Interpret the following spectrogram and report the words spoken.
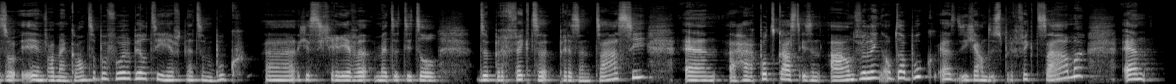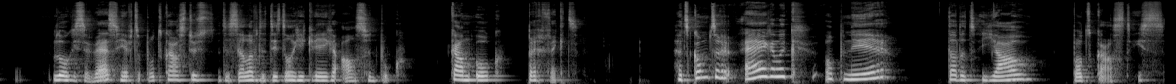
zo een van mijn klanten bijvoorbeeld, die heeft net een boek geschreven met de titel De Perfecte Presentatie. En haar podcast is een aanvulling op dat boek. Hè. Die gaan dus perfect samen. En Logischerwijs heeft de podcast dus dezelfde titel gekregen als het boek. Kan ook perfect. Het komt er eigenlijk op neer dat het jouw podcast is.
